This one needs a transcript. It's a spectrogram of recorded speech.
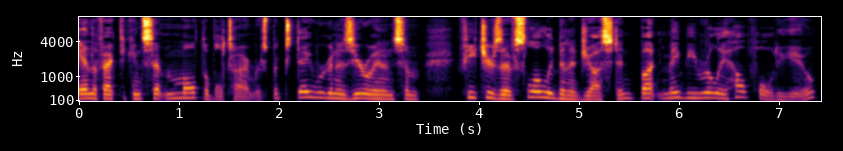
and the fact you can set multiple timers. But today we're going to zero in on some features that have slowly been adjusted, but may be really helpful to you.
